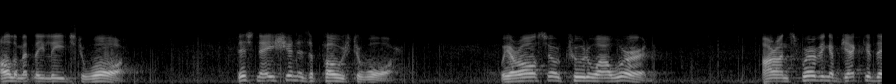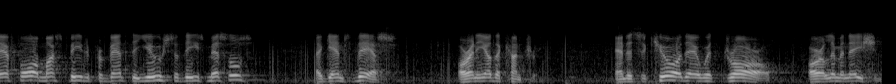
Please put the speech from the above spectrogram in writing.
ultimately leads to war. This nation is opposed to war. We are also true to our word. Our unswerving objective, therefore, must be to prevent the use of these missiles against this or any other country and to secure their withdrawal or elimination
